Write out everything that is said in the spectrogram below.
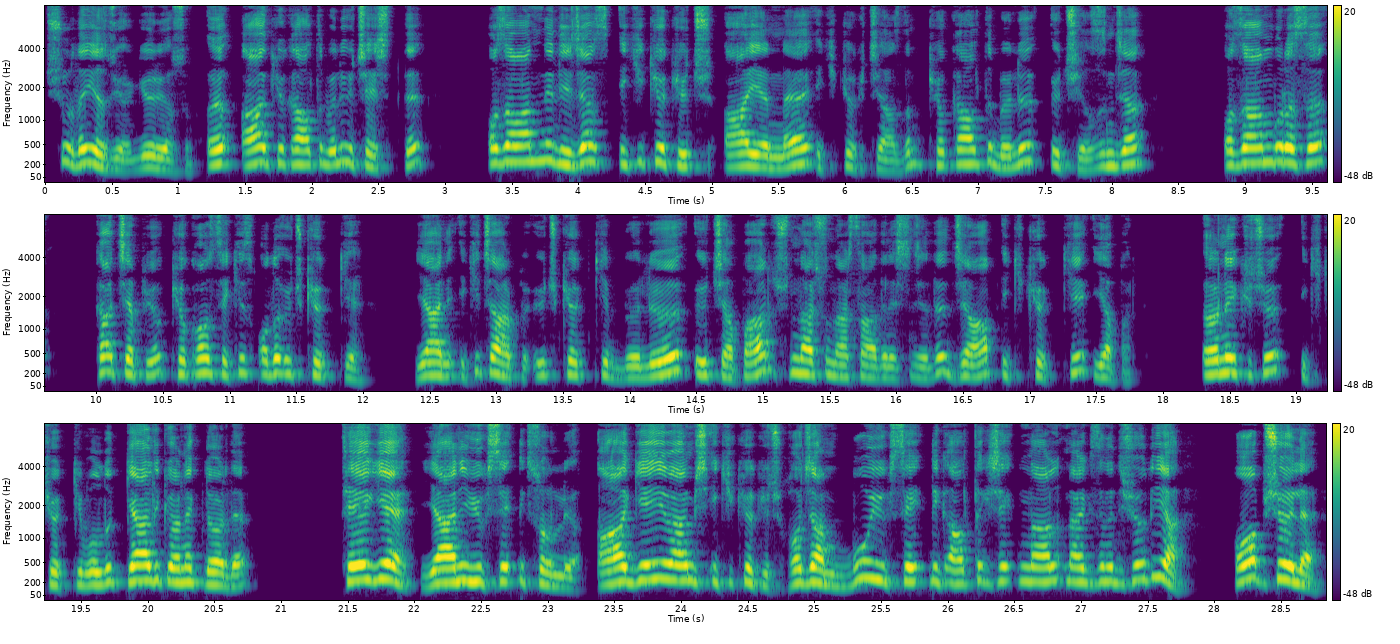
şurada yazıyor görüyorsun. A kök 6 bölü 3'e eşitti. O zaman ne diyeceğiz? 2 kök 3 A yerine 2 kök 3 yazdım. Kök 6 bölü 3 yazınca o zaman burası kaç yapıyor? Kök 18 o da 3 kök 2. Yani 2 çarpı 3 kök 2 bölü 3 yapar. Şunlar şunlar sadeleşince de cevap 2 kök 2 yapar. Örnek 3'ü 2 kök 2 bulduk. Geldik örnek 4'e. TG yani yükseklik soruluyor. AG'yi vermiş 2 kök 3. Hocam bu yükseklik alttaki şeklin ağırlık merkezine düşüyordu ya. Hop şöyle.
